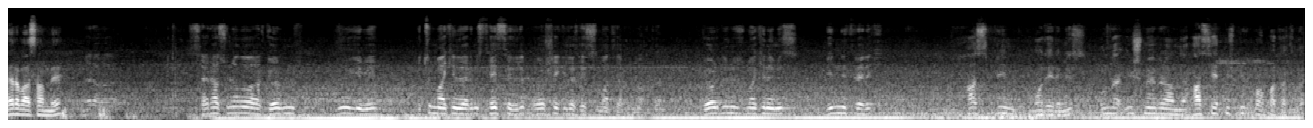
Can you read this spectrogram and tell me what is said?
Merhaba Hasan Bey. Merhaba. Serha Sünal olarak gördüğünüz gibi bütün makinelerimiz test edilip o şekilde teslimat yapılmakta. Gördüğünüz makinemiz 1000 litrelik Hasbin modelimiz. Bunda 3 membranlı Has 71 pompa takılı.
